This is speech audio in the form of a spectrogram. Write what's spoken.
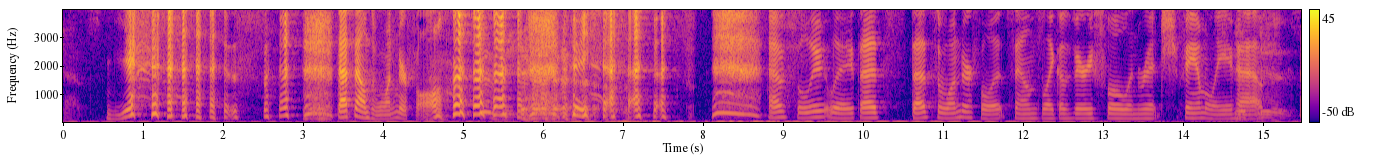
cats. Yes. that sounds wonderful. yes. Absolutely. That's that's wonderful. It sounds like a very full and rich family you have. It is.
